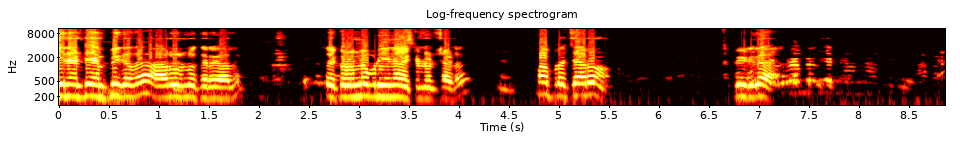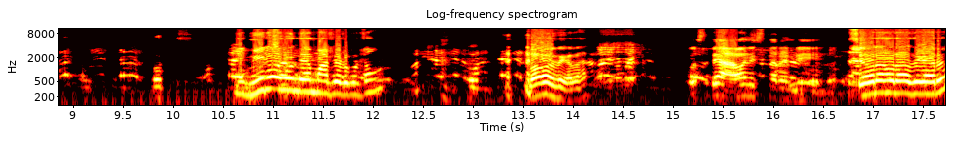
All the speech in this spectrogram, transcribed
ఈయనంటే ఎంపీ కదా ఆరూరులో తిరగాలి. సో ఇక్కడ ఉన్నప్పుడు ఈయన ఇక్కడ ఉంటాడు. మా ప్రచారం స్పీడ్గా. ఈ మీడియా ముందు ఏం మాట్లాడుకుంటాం? బాగోదు కదా. వస్తే ఆహ్వానిస్తారండి. శివరామరాజు గారు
